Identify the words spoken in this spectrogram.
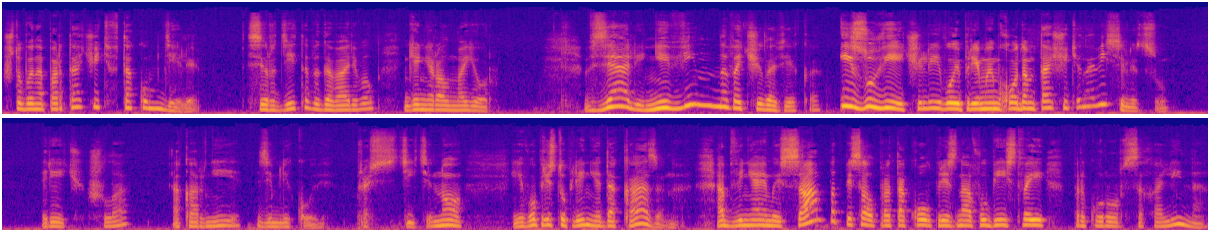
чтобы напортачить в таком деле, сердито выговаривал генерал-майор взяли невинного человека, изувечили его и прямым ходом тащите на виселицу. Речь шла о Корнее Землякове. Простите, но его преступление доказано. Обвиняемый сам подписал протокол, признав убийство, и прокурор Сахалина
